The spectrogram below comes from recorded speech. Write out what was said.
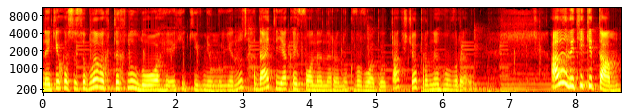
на якихось особливих технологіях, які в ньому є. Ну, згадайте, як айфони на ринок виводили, так, що про них говорили. Але не тільки там,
